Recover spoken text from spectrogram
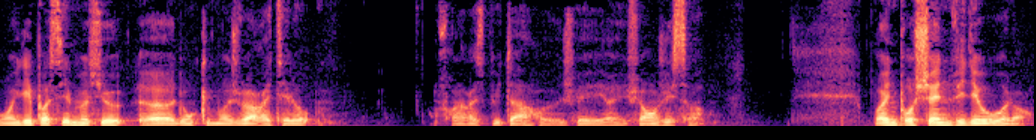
Bon il est passé le monsieur, euh, donc moi je vais arrêter là. On fera le reste plus tard, je, vais, je vais ranger ça. Bon, une prochaine vidéo alors.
